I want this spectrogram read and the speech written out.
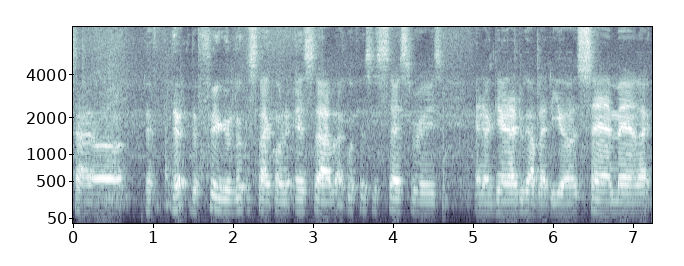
Is uh, the, the, the, figure looks like on the inside, like with its accessories. And again, I do have like the uh, Sandman like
